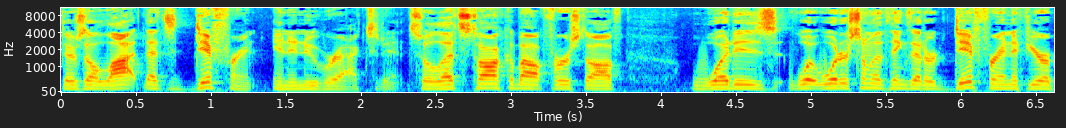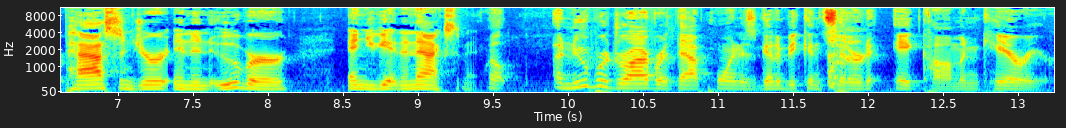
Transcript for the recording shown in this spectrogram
there's a lot that's different in an Uber accident. So let's talk about first off what is what what are some of the things that are different if you're a passenger in an Uber and you get in an accident? Well, an Uber driver at that point is going to be considered a common carrier.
